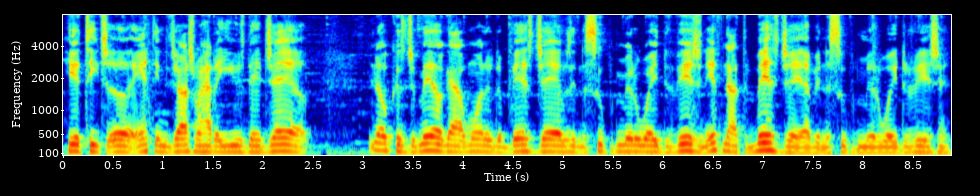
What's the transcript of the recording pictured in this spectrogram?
he'll teach uh, Anthony Joshua how to use that jab. You know, because Jermell got one of the best jabs in the super middleweight division, if not the best jab in the super middleweight division.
